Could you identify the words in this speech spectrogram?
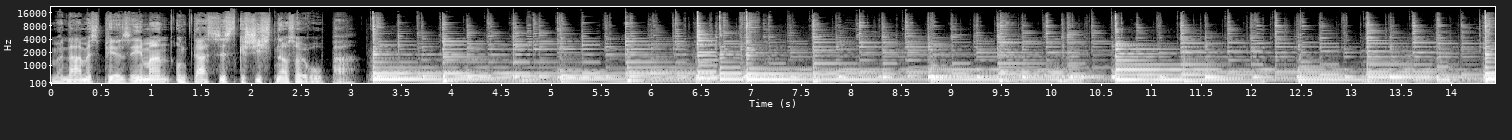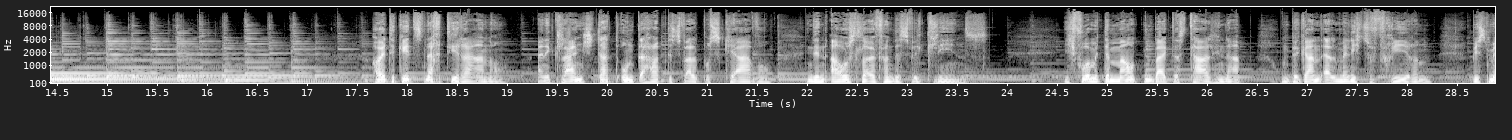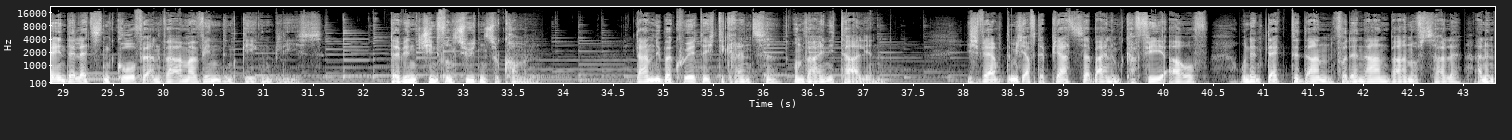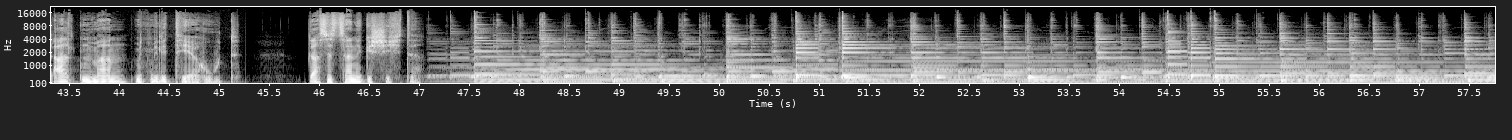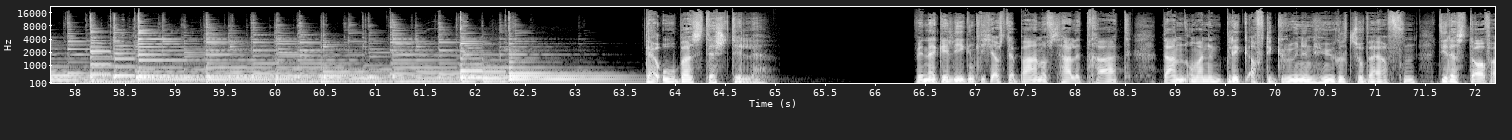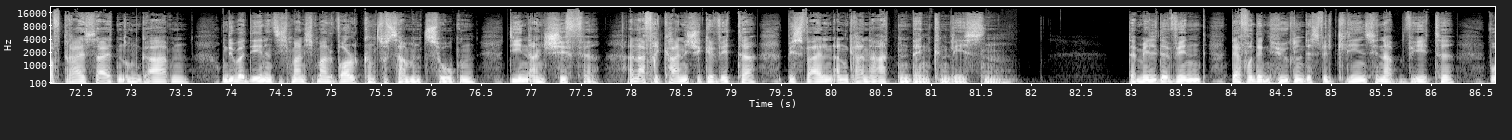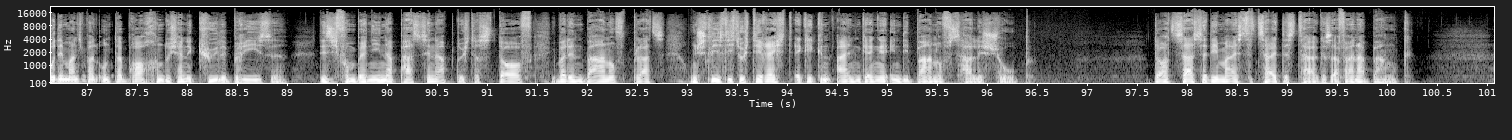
Mein Name ist Peer Seemann und das ist Geschichten aus Europa. Heute geht's nach Tirano, eine Kleinstadt unterhalb des Val Poschiavo in den Ausläufern des Veltlins. Ich fuhr mit dem Mountainbike das Tal hinab und begann allmählich zu frieren, bis mir in der letzten Kurve ein warmer Wind entgegenblies. Der Wind schien von Süden zu kommen. Dann überquerte ich die Grenze und war in Italien. Ich wärmte mich auf der Piazza bei einem Café auf und entdeckte dann vor der nahen Bahnhofshalle einen alten Mann mit Militärhut. Das ist seine Geschichte. Oberst der Stille. Wenn er gelegentlich aus der Bahnhofshalle trat, dann um einen Blick auf die grünen Hügel zu werfen, die das Dorf auf drei Seiten umgaben und über denen sich manchmal Wolken zusammenzogen, die ihn an Schiffe, an afrikanische Gewitter, bisweilen an Granaten denken ließen. Der milde Wind, der von den Hügeln des Veltlins hinab wehte, wurde manchmal unterbrochen durch eine kühle Brise, die sich vom Berniner Pass hinab durch das Dorf über den Bahnhofplatz und schließlich durch die rechteckigen Eingänge in die Bahnhofshalle schob. Dort saß er die meiste Zeit des Tages auf einer Bank.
